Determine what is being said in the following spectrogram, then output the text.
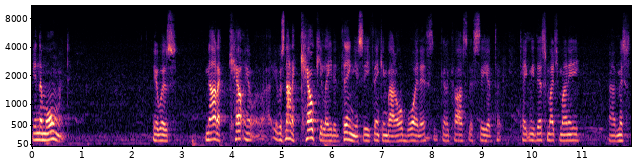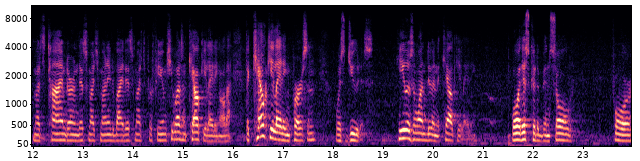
in the moment. It was not a cal- you know, it was not a calculated thing. You see, thinking about oh boy, this is going to cost. Let's see, it t- take me this much money, uh, much time to earn this much money to buy this much perfume. She wasn't calculating all that. The calculating person was Judas. He was the one doing the calculating. Boy, this could have been sold for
